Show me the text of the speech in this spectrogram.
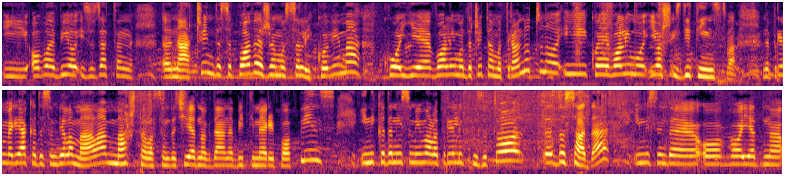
i ovo je bio izuzetan e, način da se povežemo sa likovima koje volimo da čitamo trenutno i koje volimo još iz djetinjstva. Naprimer, ja kada sam bila mala, maštala sam da će jednog dana biti Mary Poppins i nikada nisam imala priliku za to e, do sada i mislim da je ovo jedna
